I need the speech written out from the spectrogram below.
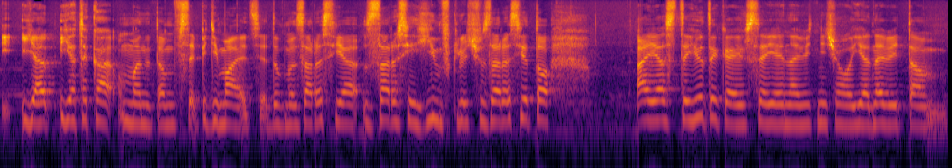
І я я така, у мене там все підіймається. Думаю, зараз я зараз я гімн включу, зараз я то. А я стою така, і все, я навіть нічого, я навіть там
